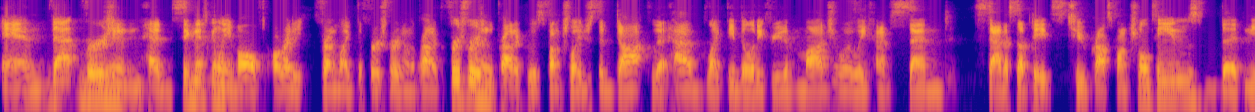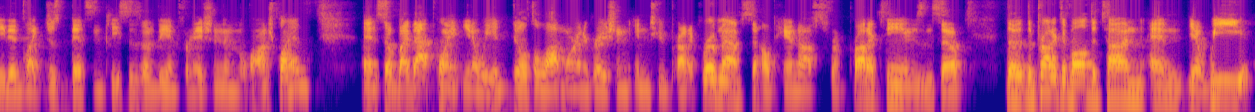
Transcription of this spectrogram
And that version had significantly evolved already from like the first version of the product. The first version of the product was functionally just a doc that had like the ability for you to modularly kind of send status updates to cross functional teams that needed like just bits and pieces of the information in the launch plan. And so by that point, you know, we had built a lot more integration into product roadmaps to help handoffs from product teams. And so the the product evolved a ton and know we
